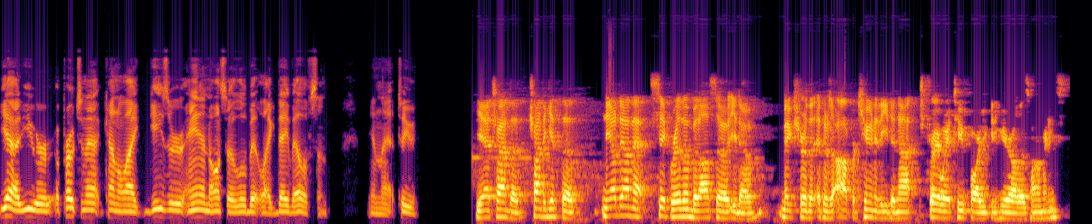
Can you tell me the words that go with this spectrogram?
Yeah, you were approaching that kind of like Geezer and also a little bit like Dave Ellefson in that too. Yeah, trying to trying to get the nail down that sick rhythm, but also you know make sure that if there's an opportunity to not stray away too far, you can hear all those harmonies.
